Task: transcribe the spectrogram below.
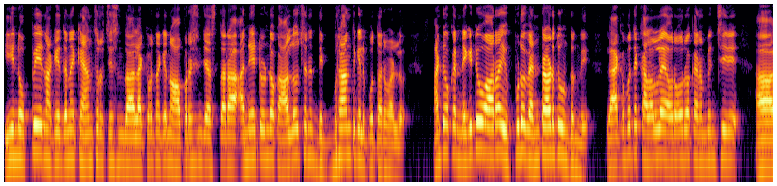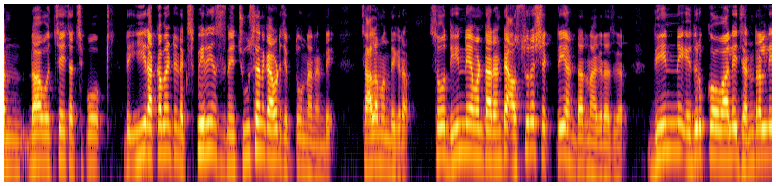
ఈ నొప్పి నాకు ఏదైనా క్యాన్సర్ వచ్చేసిందా లేకపోతే నాకు ఏదైనా ఆపరేషన్ చేస్తారా అనేటువంటి ఒక ఆలోచన దిగ్భ్రాంతికి వెళ్ళిపోతారు వాళ్ళు. అంటే ఒక నెగిటివ్ ఆరా ఎప్పుడూ వెంటాడుతూ ఉంటుంది. లేకపోతే కళల్లో ఎవరెవరో కనిపించి దా వచ్చే చచ్చిపో. అంటే ఈ రకమైనటువంటి ఎక్స్పీరియన్స్ నేను చూశాను కాబట్టి చెప్తూ ఉన్నానండి. చాలామంది దగ్గర. సో దీన్ని ఏమంటారంటే అసుర శక్తి అంటారు నాగరాజు గారు. దీన్ని ఎదుర్కోవాలి. జనరల్లీ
